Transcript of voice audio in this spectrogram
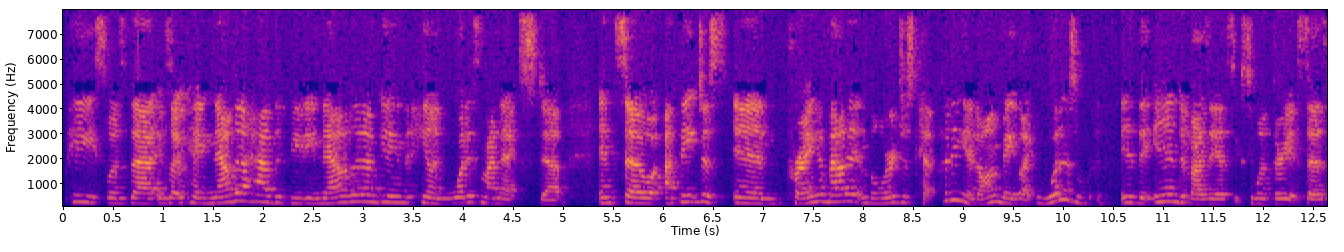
piece was that it was like, okay, now that I have the beauty, now that I'm getting the healing, what is my next step? And so I think just in praying about it, and the Lord just kept putting it on me, like, what is in the end of Isaiah 61 3? It says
